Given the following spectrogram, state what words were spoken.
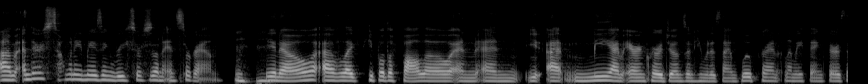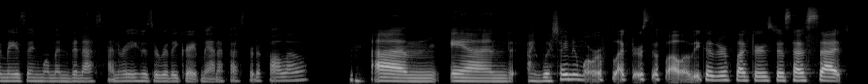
Um, and there's so many amazing resources on Instagram, hmm you know, of like people to follow. And and y- at me, I'm Erin Claire Jones on Human Design Blueprint. Let me think. There's amazing woman Vanessa Henry, who's a really great manifester to follow. Um, and I wish I knew more reflectors to follow because reflectors just have such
